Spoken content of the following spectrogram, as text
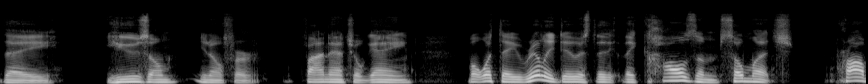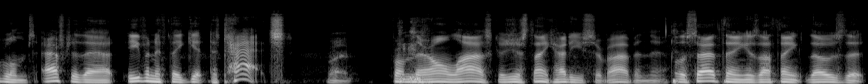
they use them, you know, for financial gain. But what they really do is they, they cause them so much problems after that, even if they get detached Right. from their own lives because you just think, how do you survive in this? Well, the sad thing is, I think those that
